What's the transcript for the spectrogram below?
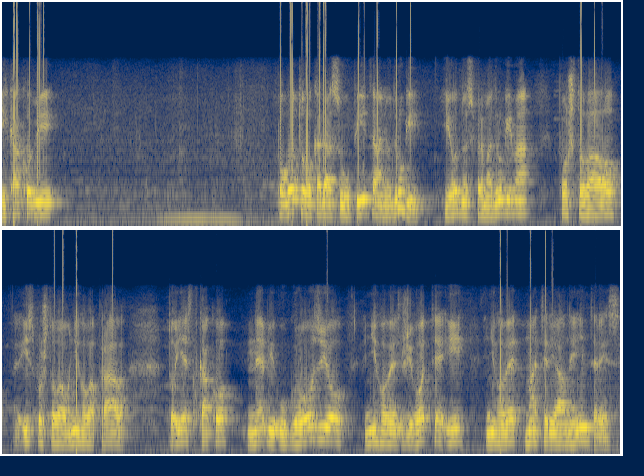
i kako bi pogotovo kada su u pitanju drugi i odnos prema drugima poštovao, ispoštovao njihova prava to jest kako ne bi ugrozio njihove živote i njihove materijalne interese.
